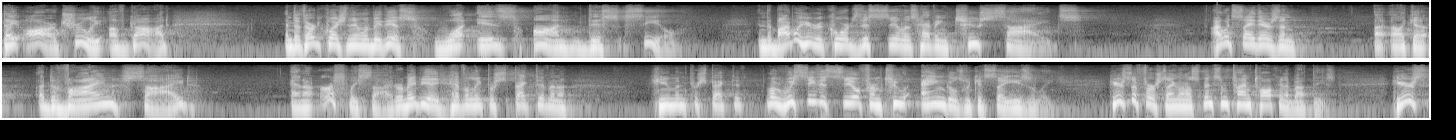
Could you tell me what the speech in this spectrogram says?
They are truly of God. And the third question then would be this what is on this seal? And the Bible here records this seal as having two sides. I would say there's an, a, like a, a divine side and an earthly side, or maybe a heavenly perspective and a human perspective. Look, we see this seal from two angles, we could say easily. Here's the first thing, and I'll spend some time talking about these. Here's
